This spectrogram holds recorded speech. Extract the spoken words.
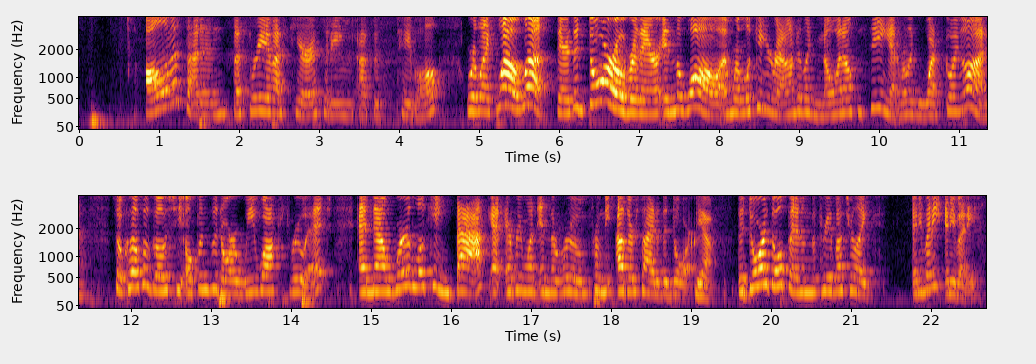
All of a sudden, the three of us here sitting at this table, we're like, "Whoa, look, there's a door over there in the wall." And we're looking around and like no one else is seeing it. We're like, "What's going on?" So Coco goes, she opens the door, we walk through it, and now we're looking back at everyone in the room from the other side of the door. Yeah. The door's open, and the three of us are like, anybody? Anybody.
